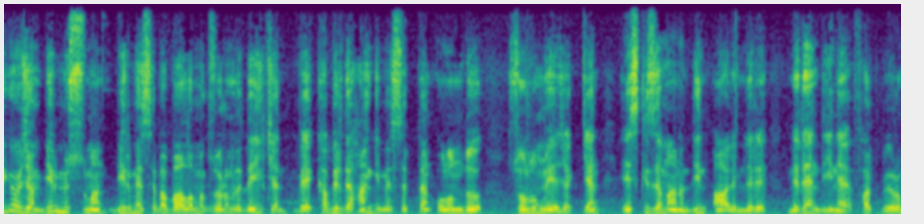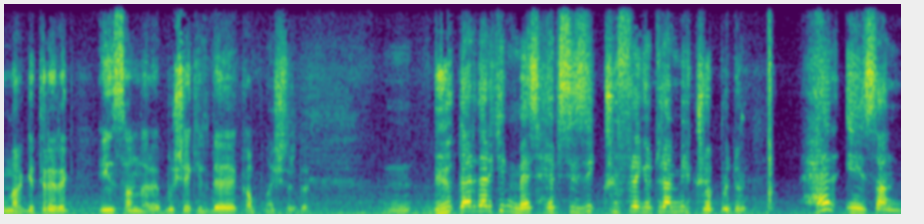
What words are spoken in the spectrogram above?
Peki hocam bir Müslüman bir mezhebe bağlamak zorunda değilken ve kabirde hangi mezhepten olunduğu sorulmayacakken eski zamanın din alimleri neden dine farklı yorumlar getirerek insanları bu şekilde kamplaştırdı? Büyükler der ki mezhepsizlik küfre götüren bir köprüdür. Her insan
